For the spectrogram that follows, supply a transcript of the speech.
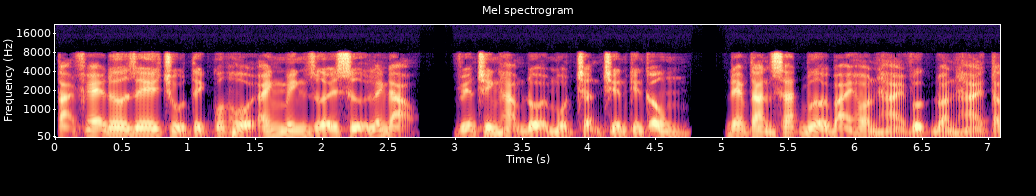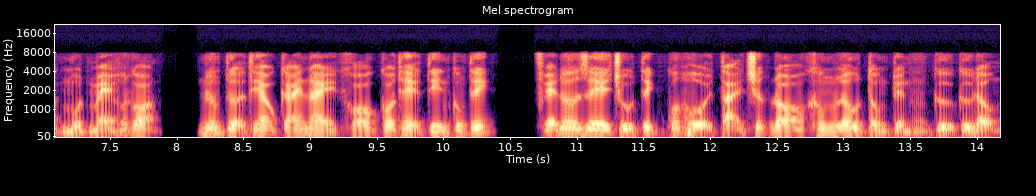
Tại phé đơ dê chủ tịch quốc hội Anh Minh dưới sự lãnh đạo, viễn trinh hạm đội một trận chiến kiến công, Đem tàn sát bừa bãi hòn hải vực đoàn hải tặc một mẹ hốt gọn, nương tựa theo cái này khó có thể tin công tích, phé đơ dê chủ tịch quốc hội tại trước đó không lâu tổng tuyển cử cử động,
